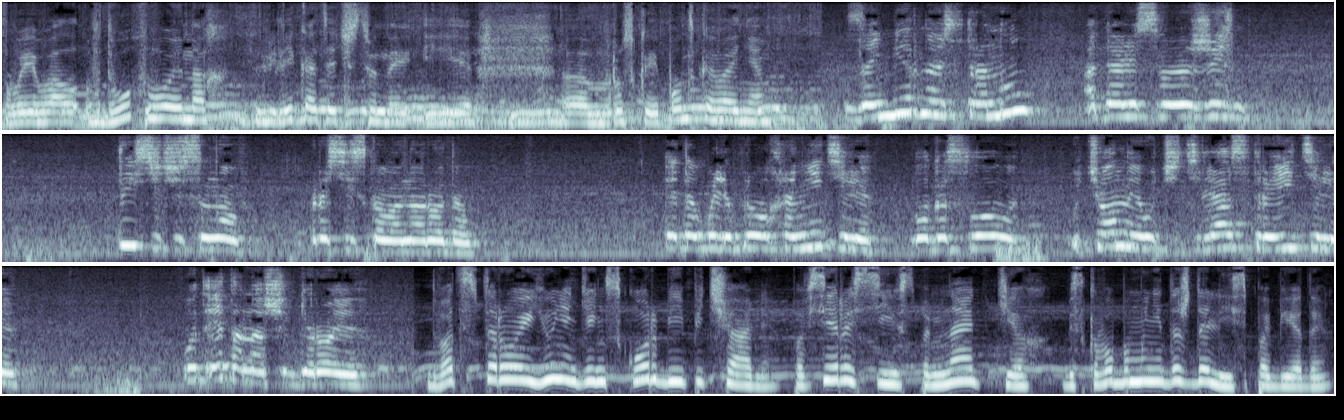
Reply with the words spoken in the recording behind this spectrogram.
Воевал в двух войнах, в Великой Отечественной и э, в русско-японской войне. За мирную страну отдали свою жизнь тысячи сынов российского народа. Это были правоохранители, благословы, ученые, учителя, строители. Вот это наши герои. 22 июня – день скорби и печали. По всей России вспоминают тех, без кого бы мы не дождались победы.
